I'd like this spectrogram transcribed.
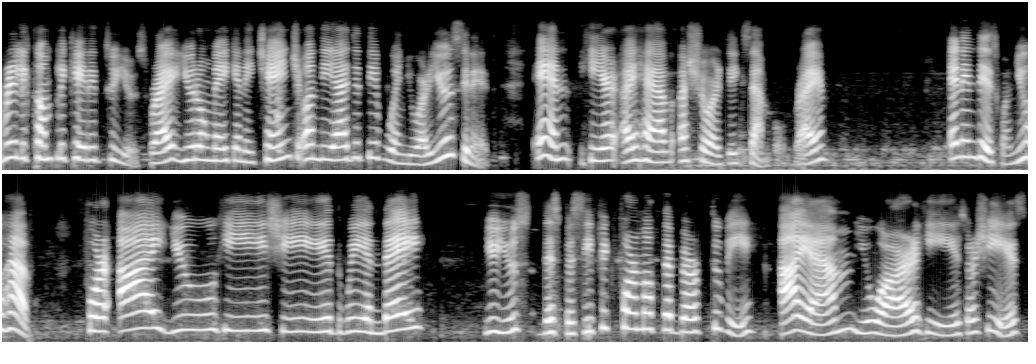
really complicated to use, right? You don't make any change on the adjective when you are using it. And here I have a short example, right? And in this one, you have for I, you, he, she, it, we, and they, you use the specific form of the verb to be. I am, you are, he is, or she is.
